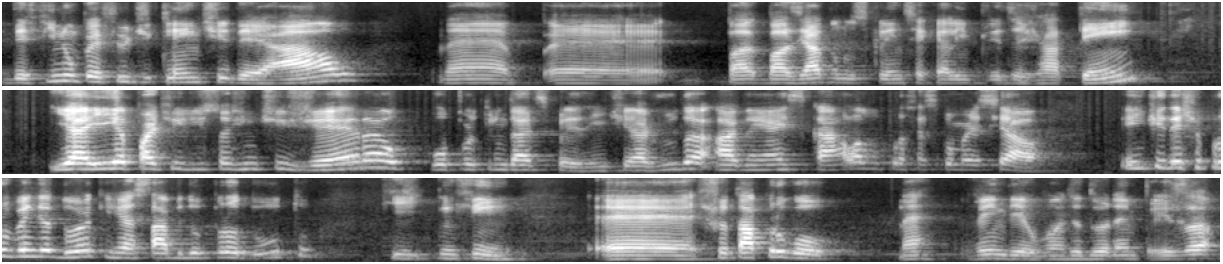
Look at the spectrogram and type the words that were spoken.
define um perfil de cliente ideal, né, é, baseado nos clientes que aquela empresa já tem. E aí, a partir disso, a gente gera oportunidades para eles. A gente ajuda a ganhar escala no processo comercial a gente deixa para o vendedor que já sabe do produto, que, enfim, é, chutar para o gol, né? Vender. O vendedor da empresa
